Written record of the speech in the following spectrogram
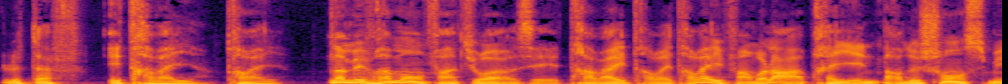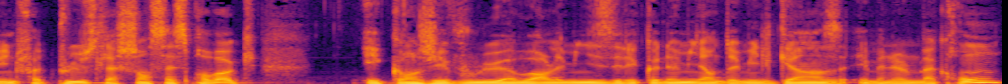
le taf. Et travail, travail. Non mais vraiment, enfin tu vois, c'est travail, travail, travail. Enfin voilà, après il y a une part de chance, mais une fois de plus, la chance elle se provoque. Et quand j'ai voulu avoir le ministre de l'économie en 2015, Emmanuel Macron,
